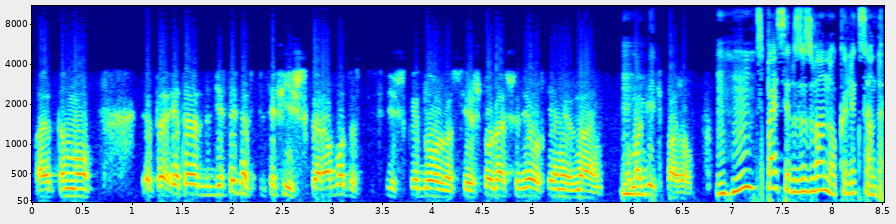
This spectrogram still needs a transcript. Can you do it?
поэтому это, это действительно специфическая работа, специфическая должность. И что дальше делать, я не знаю. Помогите, пожалуйста. Угу. Спасибо за звонок, Александр.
